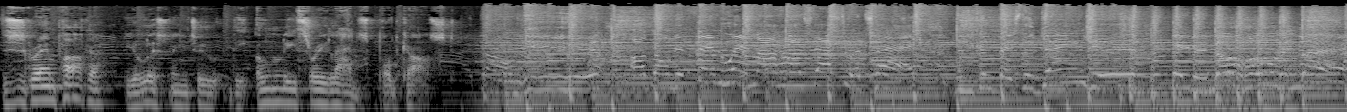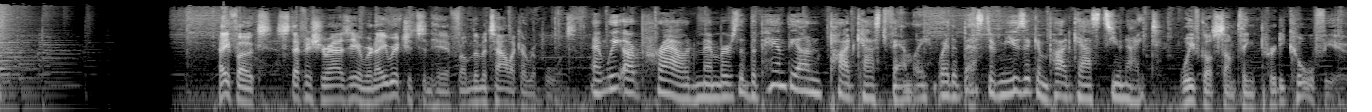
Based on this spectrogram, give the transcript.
This is Graham Parker. You're listening to the Only Three Lads podcast. Or don't defend when my heart starts to attack. We can face the danger, baby, no holding back. Hey folks, Steffan Chirazi and Renee Richardson here from the Metallica Report. And we are proud members of the Pantheon podcast family, where the best of music and podcasts unite. We've got something pretty cool for you.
